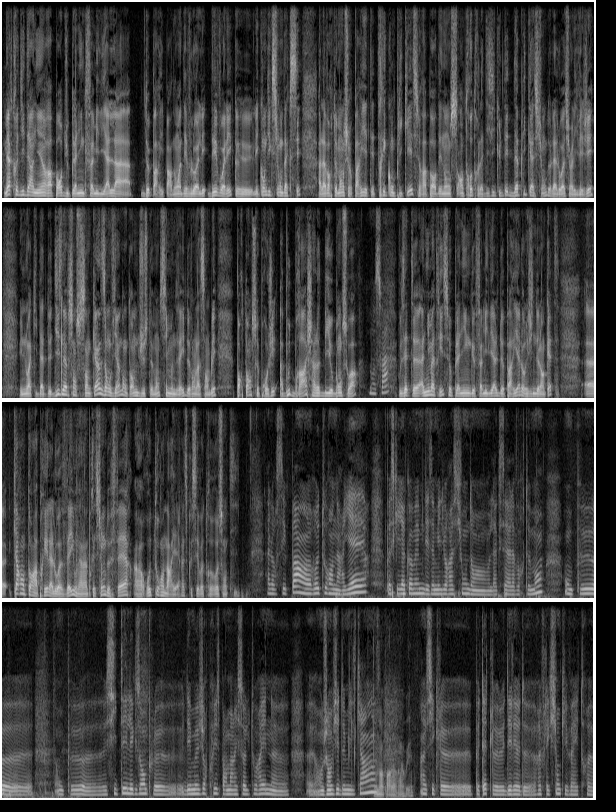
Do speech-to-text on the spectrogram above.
Mercredi dernier, un rapport du planning familial à- de Paris pardon, a dévoilé, dévoilé que les conditions d'accès à l'avortement sur Paris étaient très compliquées. Ce rapport dénonce entre autres la difficulté d'application de la loi sur l'IVG, une loi qui date de 1975 et on vient d'entendre justement Simone Veil devant l'Assemblée portant ce projet à bout de bras. Charlotte Billot, bonsoir. Bonsoir. Vous êtes euh, animatrice au planning familial de Paris à l'origine de l'enquête. Euh, 40 ans après la loi Veil, on a l'impression de faire un retour en arrière. Est-ce que c'est votre ressenti? Alors c'est pas un retour en arrière parce qu'il y a quand même des améliorations dans l'accès à l'avortement. On peut, euh, on peut euh, citer l'exemple euh, des mesures prises par Marisol Touraine euh, en janvier 2015, On en parlera, oui. ainsi que peut-être le délai de réflexion qui va être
